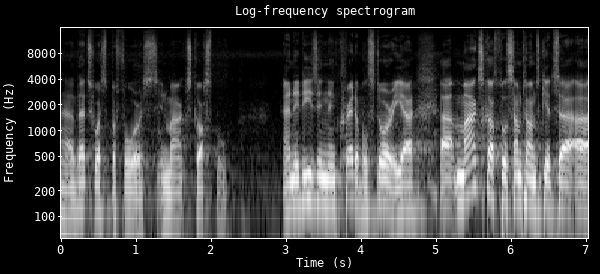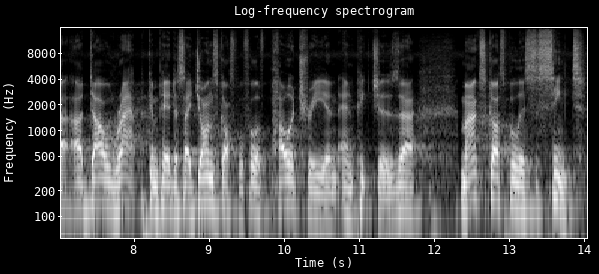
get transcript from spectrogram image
Uh, that's what's before us in Mark's Gospel. And it is an incredible story. Uh, uh, Mark's Gospel sometimes gets a, a, a, dull rap compared to, say, John's Gospel, full of poetry and, and pictures. Uh, Mark's Gospel is succinct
